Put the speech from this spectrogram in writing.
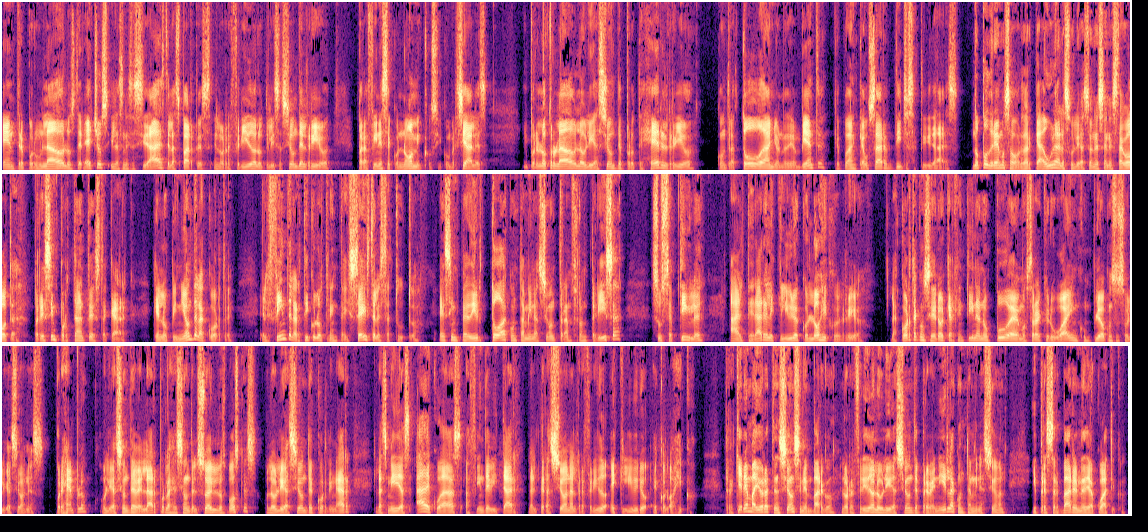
entre, por un lado, los derechos y las necesidades de las partes en lo referido a la utilización del río para fines económicos y comerciales, y por el otro lado la obligación de proteger el río contra todo daño al medio ambiente que puedan causar dichas actividades. No podremos abordar cada una de las obligaciones en esta gota, pero es importante destacar que en la opinión de la Corte, el fin del artículo 36 del Estatuto es impedir toda contaminación transfronteriza susceptible a alterar el equilibrio ecológico del río. La Corte consideró que Argentina no pudo demostrar que Uruguay incumplió con sus obligaciones. Por ejemplo, obligación de velar por la gestión del suelo y los bosques, o la obligación de coordinar las medidas adecuadas a fin de evitar la alteración al referido equilibrio ecológico. Requiere mayor atención, sin embargo, lo referido a la obligación de prevenir la contaminación y preservar el medio acuático.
